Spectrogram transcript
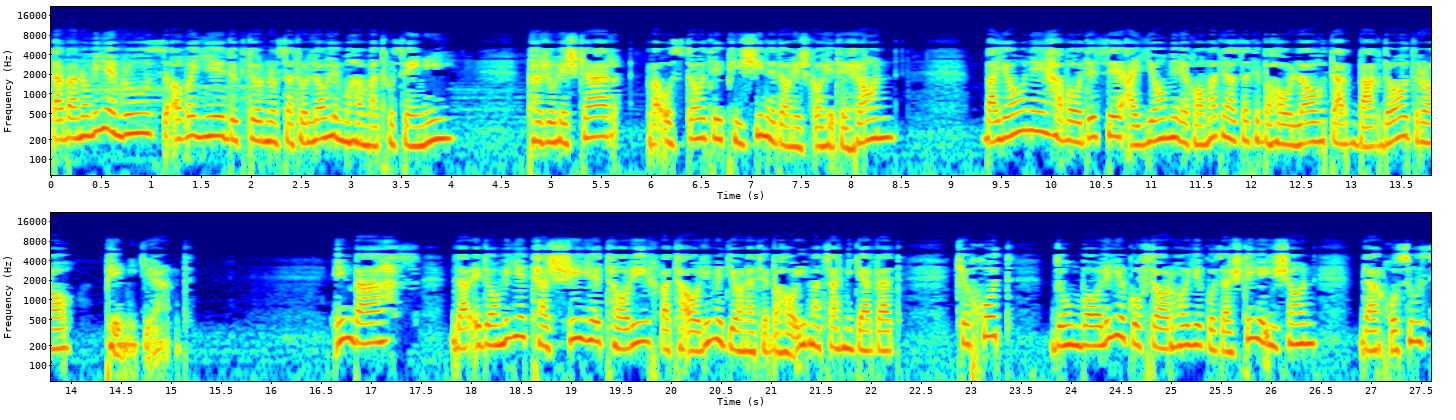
در برنامه امروز آقای دکتر نصرت الله محمد حسینی پژوهشگر و استاد پیشین دانشگاه تهران بیان حوادث ایام اقامت حضرت بهاءالله در بغداد را پی می‌گیرند. این بحث در ادامه تشریح تاریخ و تعالیم دیانت بهایی مطرح می گردد که خود دنباله گفتارهای گذشته ایشان در خصوص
